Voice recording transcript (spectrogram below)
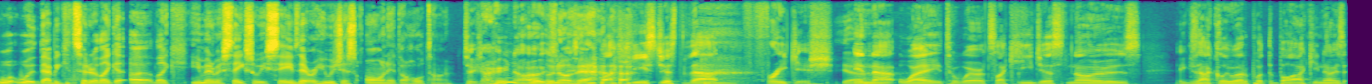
Would, would that be considered like a, uh, like he made a mistake, so he saved it, or he was just on it the whole time? Dude, who knows? Who knows, yeah. like he's just that freakish Yeah. in that way to where it's like he just knows exactly where to put the bike. He knows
